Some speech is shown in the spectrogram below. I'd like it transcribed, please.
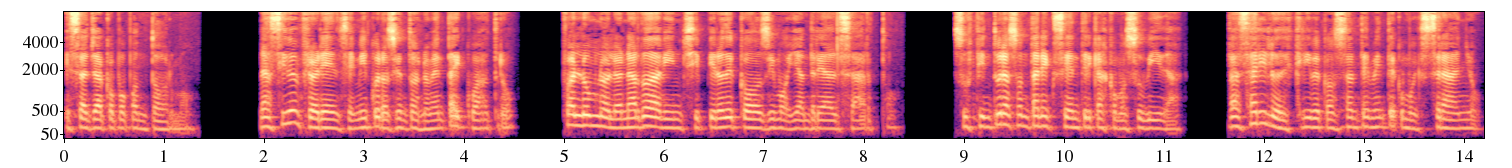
es a Jacopo Pontormo. Nacido en Florencia en 1494, fue alumno de Leonardo da Vinci, Piero de Cosimo y Andrea del Sarto. Sus pinturas son tan excéntricas como su vida. Vasari lo describe constantemente como extraño,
